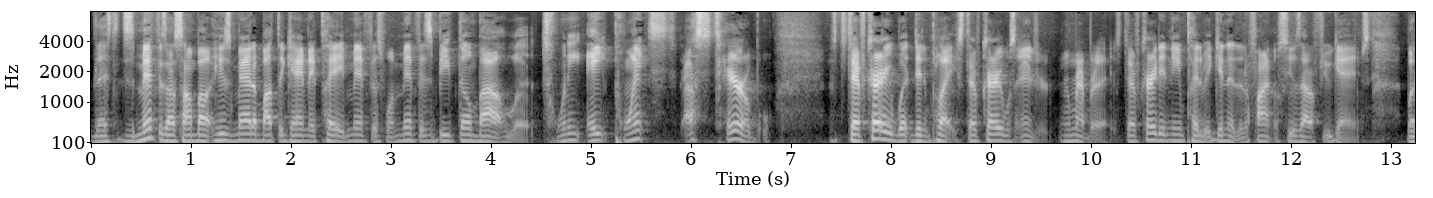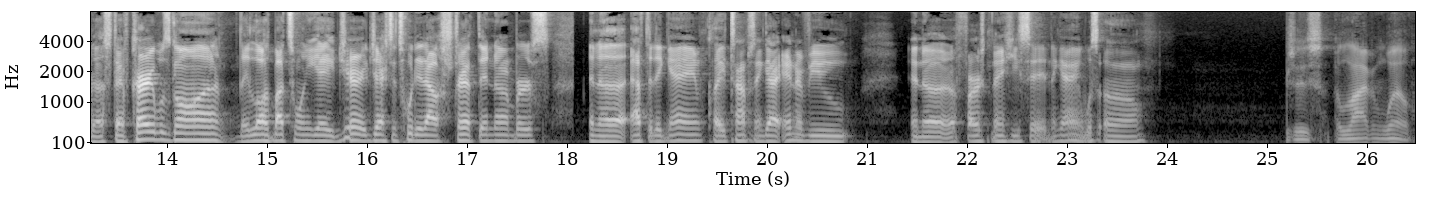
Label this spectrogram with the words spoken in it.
That's Memphis I was talking about. He was mad about the game they played Memphis when Memphis beat them by what, 28 points? That's terrible. Steph Curry didn't play. Steph Curry was injured. Remember that. Steph Curry didn't even play the beginning of the finals. He was out a few games. But uh, Steph Curry was gone. They lost by 28. Jaren Jackson tweeted out strength in numbers. And uh, after the game, Klay Thompson got interviewed. And uh, the first thing he said in the game was, um, is alive and well.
